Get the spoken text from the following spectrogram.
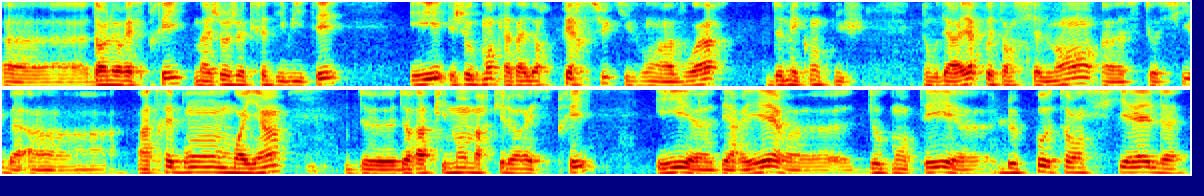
dans leur esprit ma jauge de crédibilité et j'augmente la valeur perçue qu'ils vont avoir de mes contenus. Donc derrière, potentiellement, euh, c'est aussi bah, un, très bon moyen de, rapidement marquer leur esprit et euh, derrière euh, d'augmenter le potentiel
